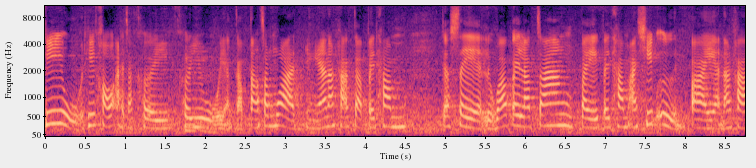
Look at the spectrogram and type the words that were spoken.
ที่อยู่ที่เขาอาจจะเคยเคยอยู่อย่างกับต่างจังหวัดอย่างเงี้ยนะคะ กลับไปทำเกษตรหรือว่าไปรับจ้างไปไปทำอาชีพอื่นไปอะนะคะ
